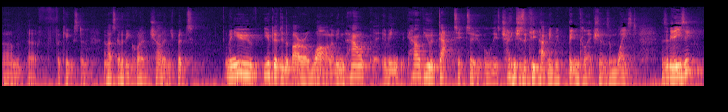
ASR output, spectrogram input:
um, uh, for Kingston, and that's going to be quite a challenge. But I mean, you you've lived in the borough a while. I mean, how I mean, how have you adapted to all these changes that keep happening with bin collections and waste? Has it been easy?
